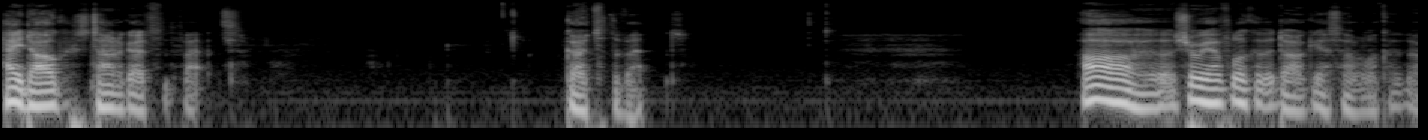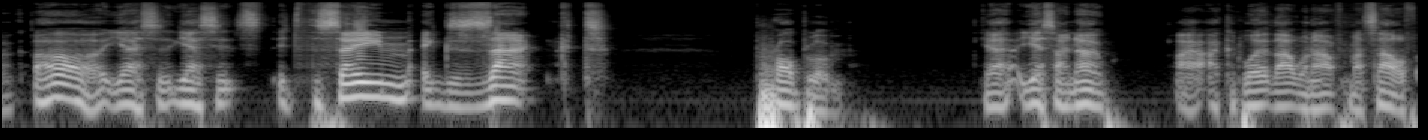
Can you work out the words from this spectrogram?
hey dog, it's time to go to the vet. Go to the vet. Oh, shall we have a look at the dog? Yes, have a look at the dog. Oh, yes, yes, it's it's the same exact problem. Yeah, yes, I know. I, I could work that one out for myself,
